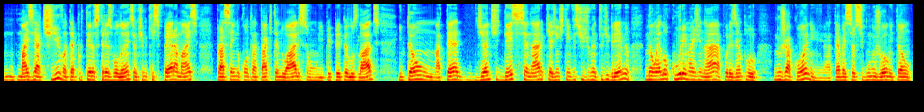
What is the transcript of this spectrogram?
mais reativo, até por ter os três volantes, é um time que espera mais para sair no contra-ataque, tendo Alisson e PP pelos lados. Então, até diante desse cenário que a gente tem visto de Juventude e Grêmio, não é loucura imaginar, por exemplo, no Jacone, até vai ser o segundo jogo, então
